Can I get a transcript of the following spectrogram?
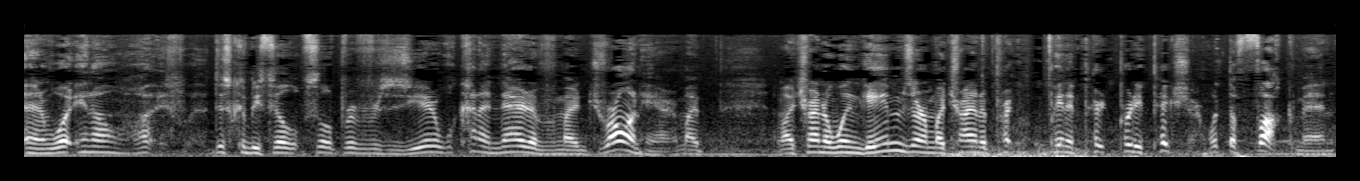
And what you know, what, this could be Phil, Philip Rivers' year. What kind of narrative am I drawing here? Am I am I trying to win games or am I trying to paint a pretty picture? What the fuck, man?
